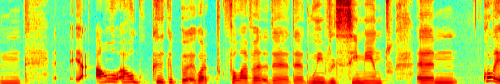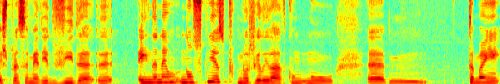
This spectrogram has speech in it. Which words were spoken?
Um, algo que, agora porque falava de, de, do envelhecimento, um, qual é a esperança média de vida? Uh, ainda não, não se conhece, porque na realidade, como uh, também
